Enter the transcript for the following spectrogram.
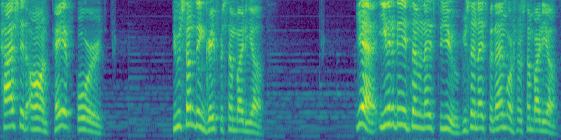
Pass it on. Pay it forward. Do something great for somebody else. Yeah, even if they did something nice to you, do something nice for them or for somebody else.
